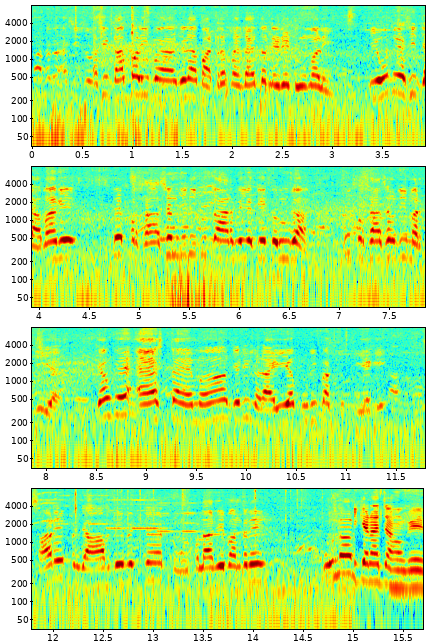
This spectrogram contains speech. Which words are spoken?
ਤਾਂ ਫਿਰ ਅਸੀਂ ਸੋ- ਅਸੀਂ ਡੱਬ ਵਾਲੀ ਪ- ਜਿਹੜਾ ਬਾਰਡਰ ਪੈਂਦਾ ਇੱਧਰ ਨੇੜੇ ਡੂਮ ਵਾਲੀ ਵੀ ਉਹ ਤੇ ਅਸੀਂ ਜਾਵਾਂਗੇ ਤੇ ਪ੍ਰਸ਼ਾਸਨ ਜਿਹੜੀ ਕੋਈ ਕਾਰਵਾਈ ਅੱਗੇ ਕਰੂਗਾ ਉਹ ਪ੍ਰਸ਼ਾਸਨ ਦੀ ਮਰਜ਼ੀ ਹੈ। ਕਿਉਂਕਿ ਇਸ ਟਾਈਮ ਜਿਹੜੀ ਲੜਾਈ ਆ ਪੂਰੀ ਭੱਜ ਚੁੱਕੀ ਹੈਗੀ। ਸਾਰੇ ਪੰਜਾਬ ਦੇ ਵਿੱਚ ਟੋਲ ਪਲਾਜ਼ੇ ਬੰਦ ਨੇ। ਉਹਨਾਂ ਕੀ ਕਹਿਣਾ ਚਾਹੋਗੇ?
